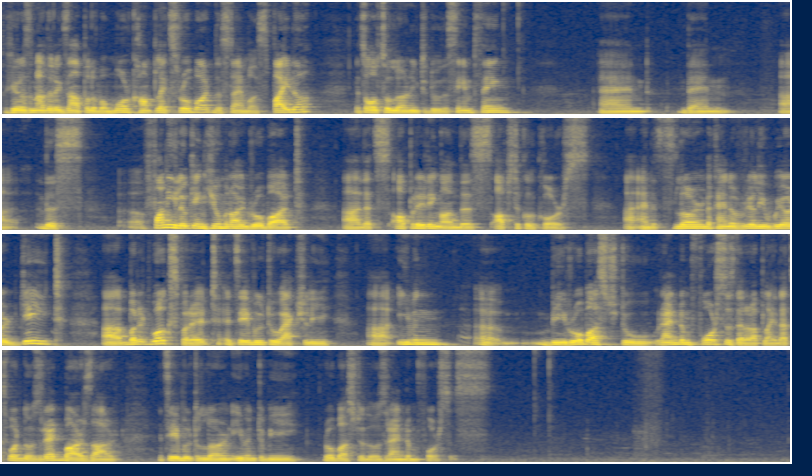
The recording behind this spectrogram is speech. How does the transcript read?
So here's another example of a more complex robot, this time a spider It's also learning to do the same thing. And then uh, this uh, funny looking humanoid robot uh, that's operating on this obstacle course. Uh, and it's learned a kind of really weird gait, uh, but it works for it. It's able to actually even be robust to random forces that are applied. That's what those red bars are it's able to learn even to be robust to those random forces.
